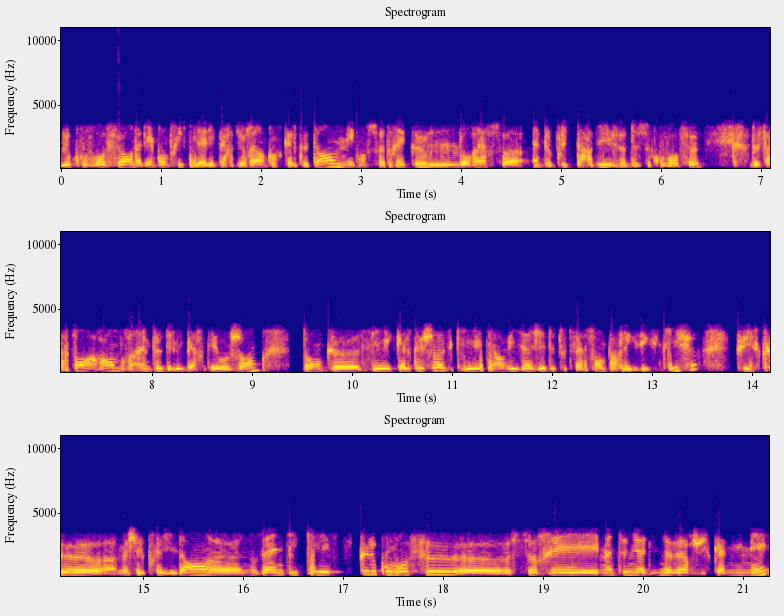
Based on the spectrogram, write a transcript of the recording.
Le couvre-feu, on a bien compris qu'il allait perdurer encore quelques temps, mais qu'on souhaiterait que l'horaire soit un peu plus tardive de ce couvre-feu, de façon à rendre un peu de liberté aux gens. Donc euh, c'est quelque chose qui était envisagé de toute façon par l'exécutif, puisque euh, Monsieur le Président euh, nous a indiqué que le couvre-feu euh, serait maintenu à 19h jusqu'à mi-mai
